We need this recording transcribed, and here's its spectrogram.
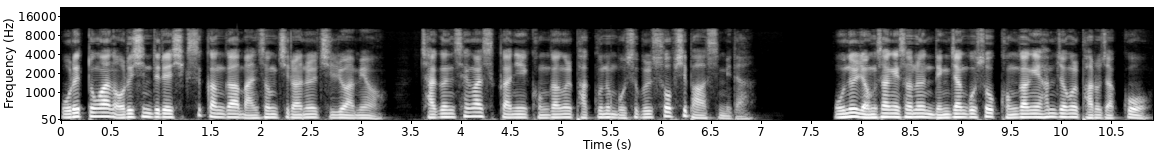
오랫동안 어르신들의 식습관과 만성질환을 진료하며 작은 생활 습관이 건강을 바꾸는 모습을 수없이 봐왔습니다. 오늘 영상에서는 냉장고 속 건강의 함정을 바로잡고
